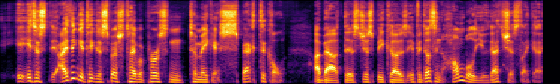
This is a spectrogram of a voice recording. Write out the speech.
it's just I think it takes a special type of person to make a spectacle about this, just because if it doesn't humble you, that's just like a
